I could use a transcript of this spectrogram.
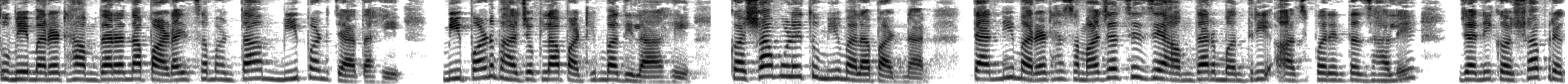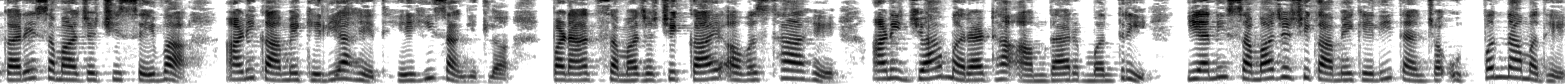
तुम्ही मराठा आमदारांना पाडायचं म्हणता मी पण त्यात आहे. मी पण भाजपला पाठिंबा दिला आहे. कशामुळे तुम्ही मला पाडणार? त्यांनी मराठा समाजाचे जे आमदार मंत्री आजपर्यंत झाले ज्यांनी कशा प्रकारे समाजाची सेवा आणि कामे केली आहेत हेही सांगितलं. पण आज समाजाची काय अवस्था आहे आणि ज्या मराठा आमदार मंत्री यांनी समाजाची कामे केली त्यांच्या उत्पन्नामध्ये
